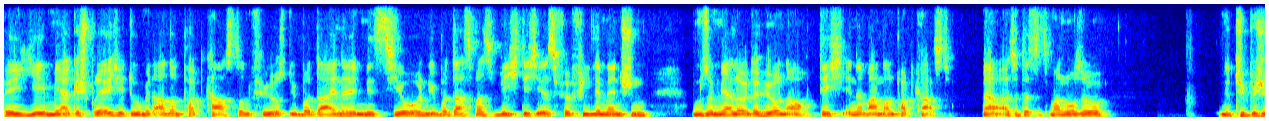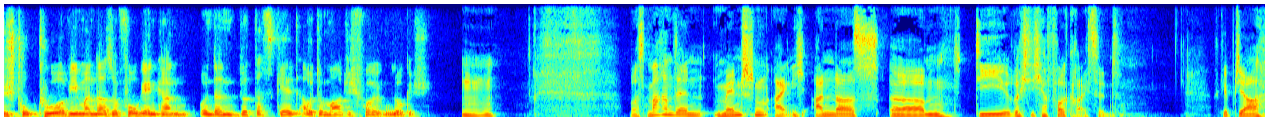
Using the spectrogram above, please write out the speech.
je mehr Gespräche du mit anderen Podcastern führst über deine Mission, über das, was wichtig ist für viele Menschen, umso mehr Leute hören auch dich in einem anderen Podcast. Ja, also das ist mal nur so eine typische Struktur, wie man da so vorgehen kann und dann wird das Geld automatisch folgen, logisch. Mhm. Was machen denn Menschen eigentlich anders, ähm, die richtig erfolgreich sind? Es gibt ja,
